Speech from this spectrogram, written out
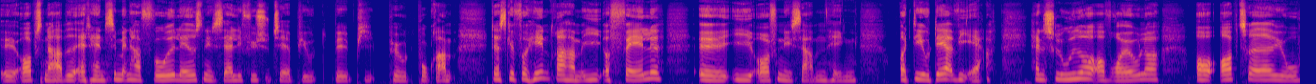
øh, opsnappet, at han simpelthen har fået lavet sådan et særligt fysioterapeutprogram, øh, der skal forhindre ham i at falde øh, i offentlige sammenhænge. Og det er jo der, vi er. Han sluder og vrøvler og optræder jo,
